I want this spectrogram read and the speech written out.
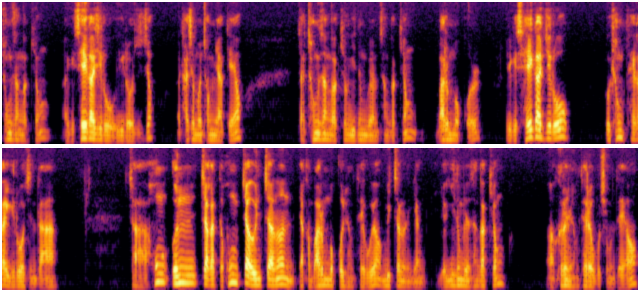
정삼각형 아, 이게 세 가지로 이루어지죠. 다시 한번 정리할게요. 자 정삼각형, 이등변 삼각형, 목골 이렇게 세 가지로 그 형태가 이루어진다. 자, 홍, 은자 같은 홍자, 은자는 약간 목골 형태고요. 밑자는 그냥 이등변 삼각형 어, 그런 형태라고 보시면 돼요.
